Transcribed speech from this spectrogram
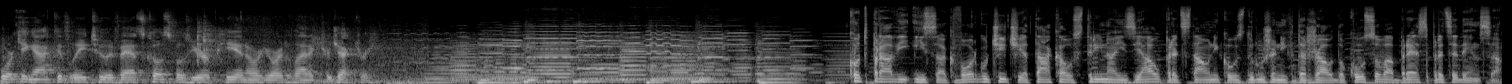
working actively to advance Kosovo's European or Euro Atlantic trajectory. Kot pravi Isak Vorgučič, je taka ostrina izjav predstavnikov Združenih držav do Kosova brez precedensa.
